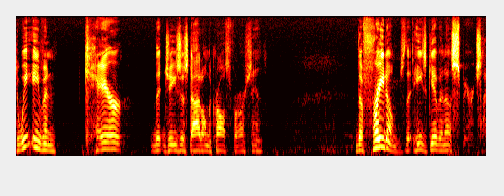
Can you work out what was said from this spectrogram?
do we even care that Jesus died on the cross for our sins? The freedoms that He's given us spiritually.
